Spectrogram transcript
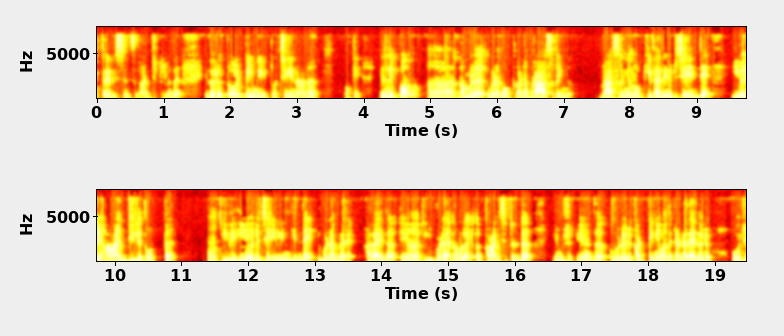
ഇത്ര ഡിസ്റ്റൻസ് കാണിച്ചിട്ടുള്ളത്. ഇതൊരു തേർട്ടി മീറ്റർ ചെയിൻ ആണ്. ഓക്കെ ഇതിലിപ്പം നമ്മൾ ഇവിടെ നോക്കുകയാണ് ബ്രാസ് റിങ് ബ്രാസ് റിങ് നോക്കി അതായത് ഒരു ചെയിന്റെ ഈ ഒരു ഹാൻഡിൽ തൊട്ട് ഇത് ഈ ഒരു ലിങ്കിന്റെ ഇവിടം വരെ. അതായത് ഇവിടെ നമ്മൾ കാണിച്ചിട്ടുണ്ട് ഇത് ഇവിടെ ഒരു കട്ടിങ് വന്നിട്ടുണ്ട്. അതായത് ഒരു ഒരു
